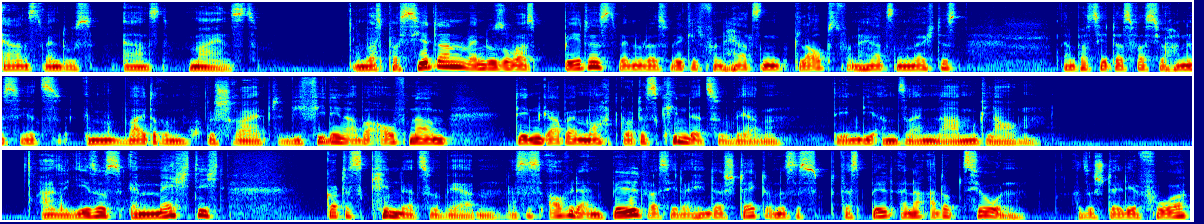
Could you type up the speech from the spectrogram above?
ernst, wenn du es ernst meinst. Und was passiert dann, wenn du sowas betest, wenn du das wirklich von Herzen glaubst, von Herzen möchtest? Dann passiert das, was Johannes jetzt im Weiteren beschreibt. Wie viele ihn aber aufnahmen, denen gab er Macht, Gottes Kinder zu werden, denen, die an seinen Namen glauben. Also Jesus ermächtigt, Gottes Kinder zu werden. Das ist auch wieder ein Bild, was hier dahinter steckt, und es ist das Bild einer Adoption. Also stell dir vor,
